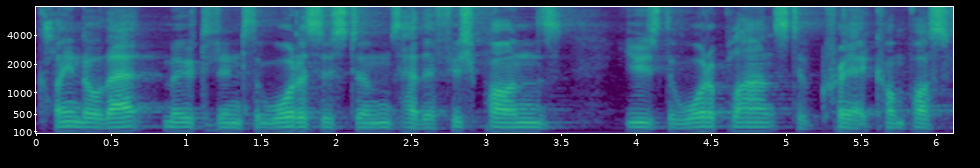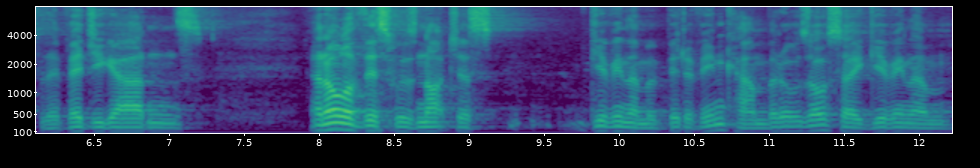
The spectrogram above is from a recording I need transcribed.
cleaned all that, moved it into the water systems, had their fish ponds, used the water plants to create compost for their veggie gardens. And all of this was not just giving them a bit of income, but it was also giving them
